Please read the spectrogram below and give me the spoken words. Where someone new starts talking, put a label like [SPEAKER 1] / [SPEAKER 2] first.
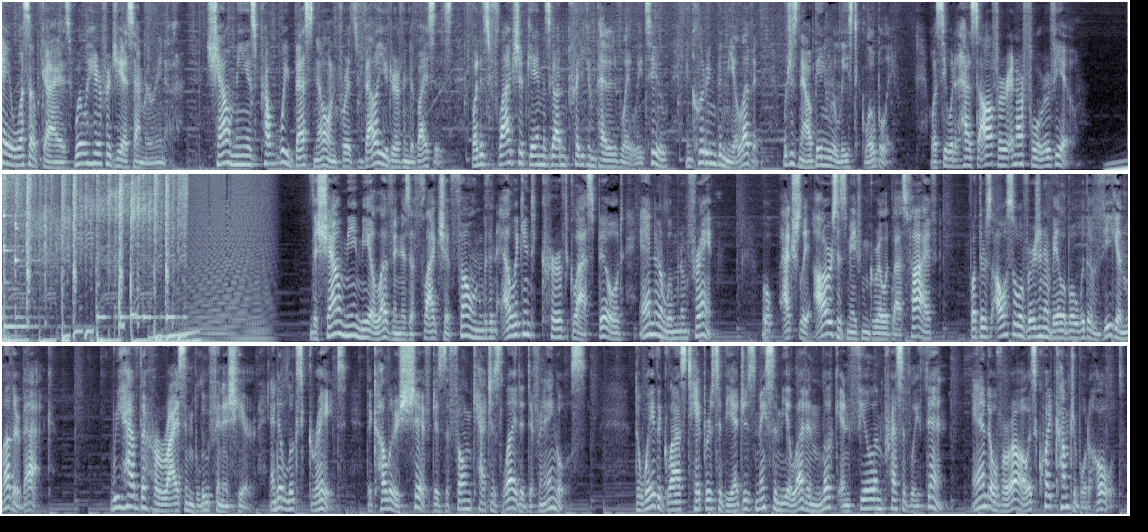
[SPEAKER 1] Hey, what's up guys? Will here for GSM Arena. Xiaomi is probably best known for its value-driven devices, but its flagship game has gotten pretty competitive lately too, including the Mi 11, which is now being released globally. Let's see what it has to offer in our full review. The Xiaomi Mi 11 is a flagship phone with an elegant curved glass build and an aluminum frame. Well, actually, ours is made from Gorilla Glass 5, but there's also a version available with a vegan leather back. We have the Horizon Blue finish here, and it looks great. The colors shift as the phone catches light at different angles. The way the glass tapers to the edges makes the Mi 11 look and feel impressively thin, and overall, it's quite comfortable to hold.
